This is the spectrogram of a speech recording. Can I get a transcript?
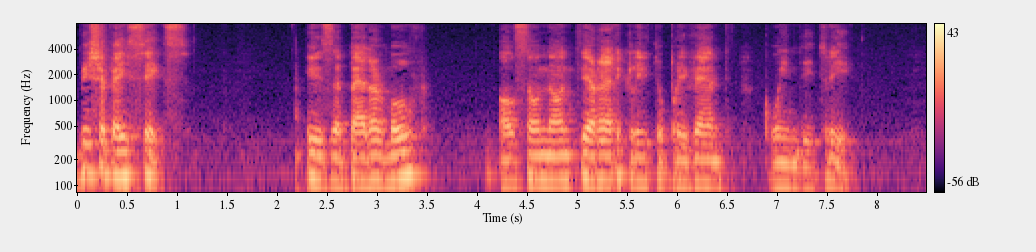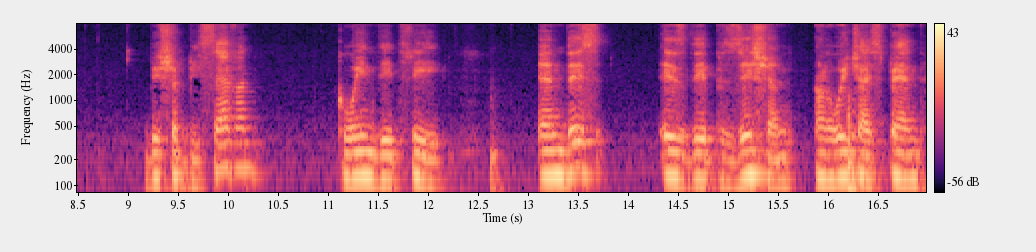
bishop a6 is a better move, also known theoretically to prevent queen d3. Bishop b7, queen d3, and this is the position on which I spend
